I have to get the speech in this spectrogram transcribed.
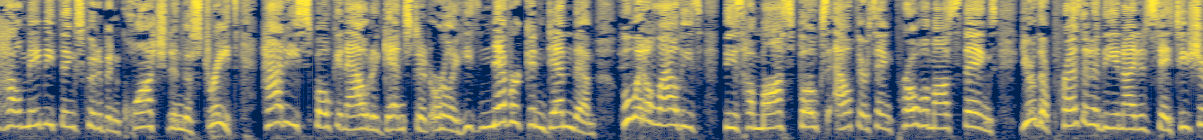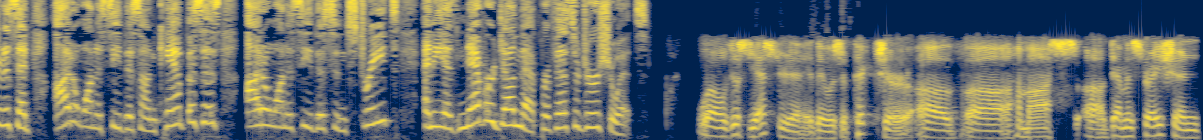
how maybe things could have been quashed in the streets had he spoken out against it earlier. He's never condemned them. Who would allow these, these Hamas folks out there saying pro-Hamas things? You're the president of the United States. He should have said, I don't want to see this on campuses. I don't want to see this in streets. And he has never done that, Professor Dershowitz? Well, just yesterday there was a picture of uh, Hamas uh, demonstration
